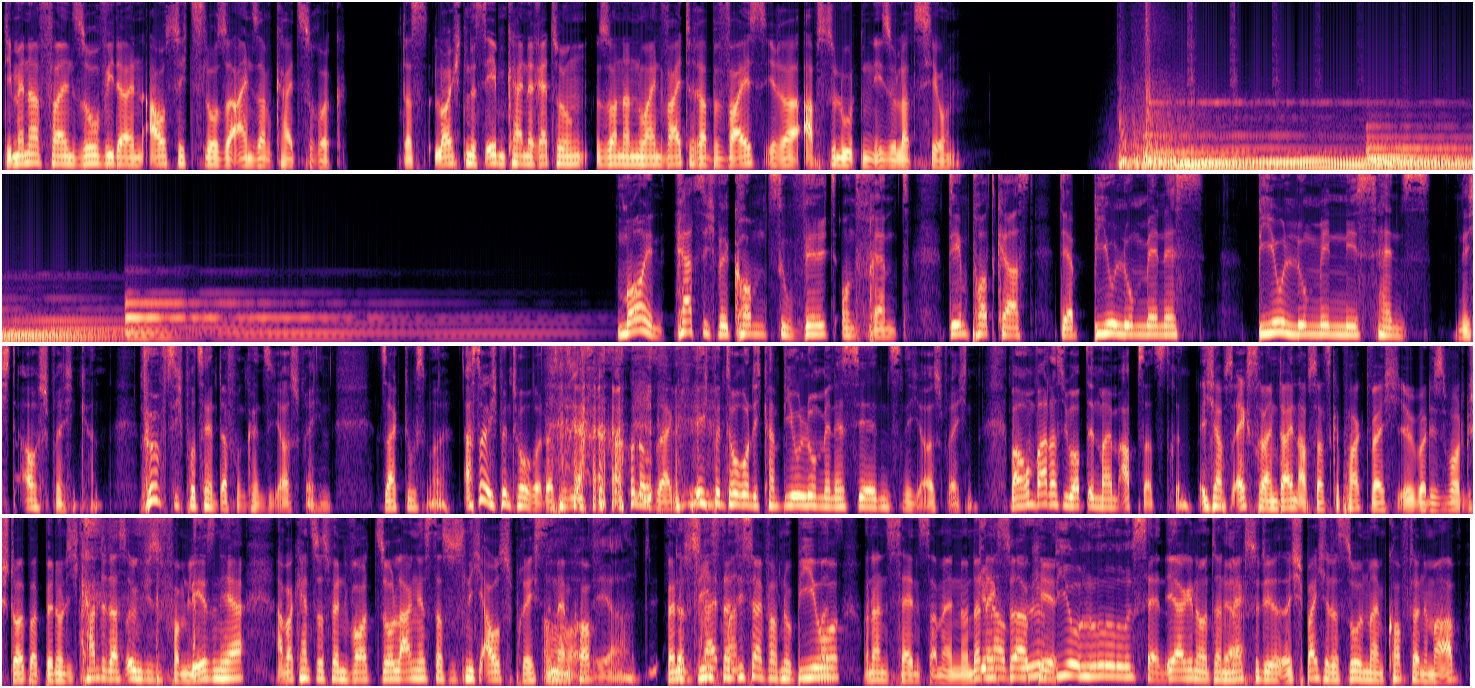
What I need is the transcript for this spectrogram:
Die Männer fallen so wieder in aussichtslose Einsamkeit zurück. Das Leuchten ist eben keine Rettung, sondern nur ein weiterer Beweis ihrer absoluten Isolation. Moin, herzlich willkommen zu Wild und Fremd, dem Podcast, der Bioluminis, Biolumineszenz nicht aussprechen kann. 50% davon können sich aussprechen. Sag du's mal. Ach so, ich bin Tore, das muss ich auch noch sagen. Ich bin Tore und ich kann Biolumineszenz nicht aussprechen. Warum war das überhaupt in meinem Absatz drin? Ich habe es extra in deinen Absatz gepackt, weil ich über dieses Wort gestolpert bin und ich kannte das irgendwie so vom Lesen her. Aber kennst du das, wenn ein Wort so lang ist, dass du es nicht aussprichst in deinem Kopf? Oh, Ja. Wenn du es schreibt dann siehst du einfach nur Bio und dann Sense am Ende. Und dann genau, denkst du, ah, okay. Biolumineszenz. Ja, genau. Und dann Ja. merkst du dir, ich speichere das so in meinem Kopf dann immer ab.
